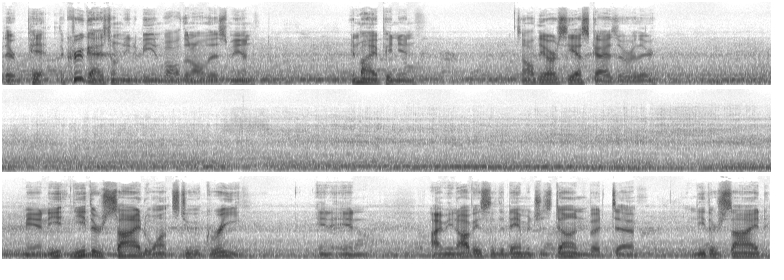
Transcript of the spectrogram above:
their pit. The crew guys don't need to be involved in all this, man. In my opinion, it's all the RCS guys over there. Man. Ne- neither side wants to agree, and, and I mean, obviously the damage is done, but uh, neither side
